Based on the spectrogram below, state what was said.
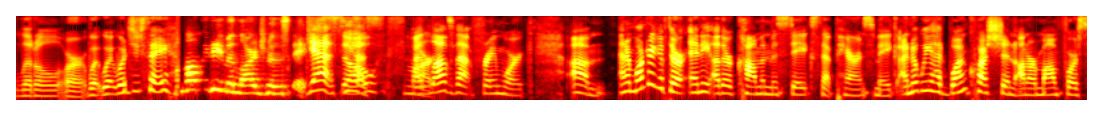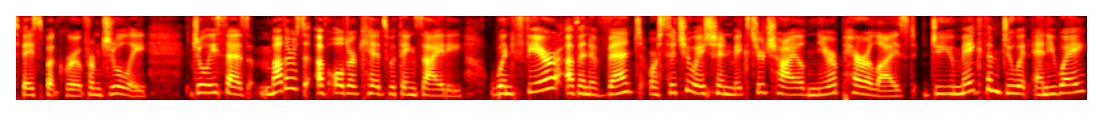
little or what what did you say? Small, medium, and large mistakes. Yeah, so yes, smart. I love that framework. Um, and I'm wondering if there are any other common mistakes that parents make. I know we had one question on our Mom Force Facebook group from Julie. Julie says, Mothers of older kids with anxiety, when fear of an event or situation makes your child near paralyzed, do you make them do it anyway?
